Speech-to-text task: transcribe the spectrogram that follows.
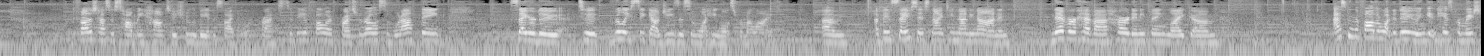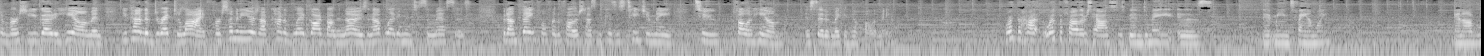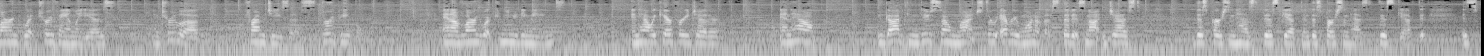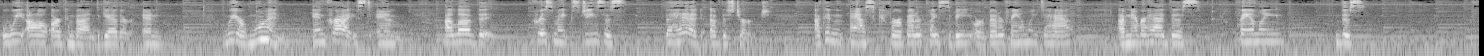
The Father's house has taught me how to truly be a disciple of Christ, to be a follower of Christ, regardless of what I think, say or do, to really seek out Jesus and what he wants for my life. Um, I've been saved since 1999 and never have I heard anything like um, asking the Father what to do and getting His permission versus you go to Him and you kind of direct your life. For so many years, I've kind of led God by the nose and I've led Him into some messes. But I'm thankful for the Father's house because it's teaching me to follow Him instead of making Him follow me. What the, what the Father's house has been to me is it means family and I've learned what true family is and true love from Jesus through people. And I've learned what community means and how we care for each other and how God can do so much through every one of us that it's not just this person has this gift and this person has this gift. It's we all are combined together and we are one in Christ and I love that Chris makes Jesus the head of this church. I couldn't ask for a better place to be or a better family to have. I've never had this family, this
